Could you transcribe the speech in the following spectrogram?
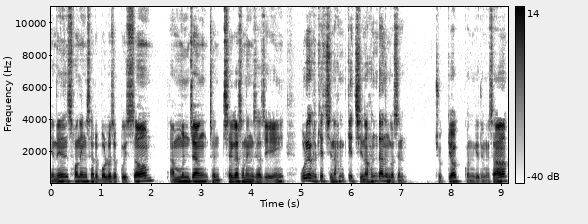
얘는 선행사를 뭘로 잡고 있어? 앞문장 전체가 선행사지. 우리가 그렇게 진화 함께 진화한다는 것은 주격 관계대명사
